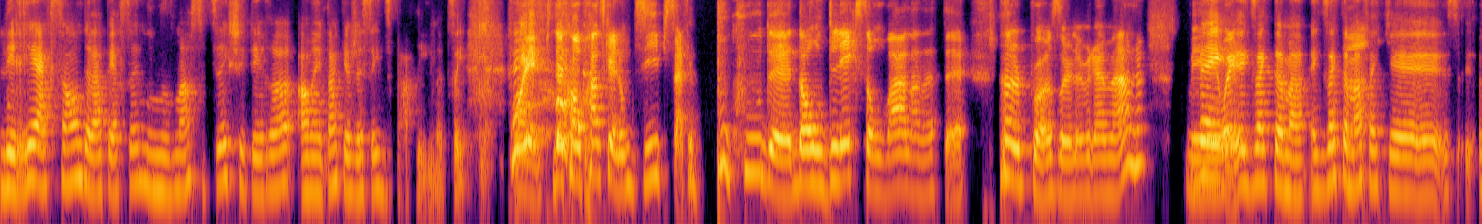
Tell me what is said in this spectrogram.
les réactions de la personne, les mouvements subtils, etc., en même temps que j'essaie d'y parler. Oui, puis de comprendre ce que l'autre dit, puis ça fait beaucoup d'onglets qui sont ouverts dans notre, dans le browser, vraiment. Mais, ben, Exactement, exactement. Fait que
